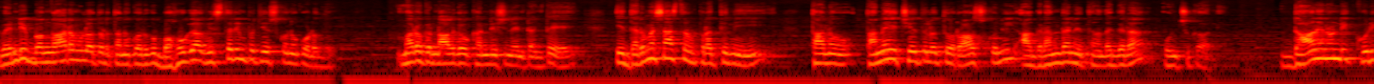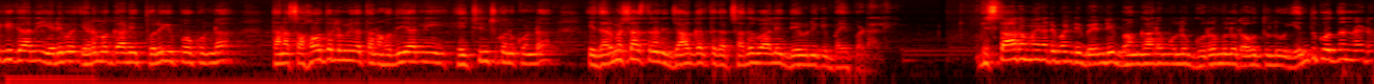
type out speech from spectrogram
వెండి బంగారములు అతడు తన కొరకు బహుగా విస్తరింప చేసుకొనకూడదు. మరొక నాలుగవ కండిషన్ ఏంటంటే ఈ ధర్మశాస్త్ర ప్రతిని తాను తనే చేతులతో రాసుకొని ఆ గ్రంథాన్ని తన దగ్గర ఉంచుకోవాలి. దాని నుండి కుడికి కానీ ఎడమ ఎడమ కానీ తొలగిపోకుండా తన సహోదరుల మీద తన హృదయాన్ని హెచ్చించుకొనకుండా ఈ ధర్మశాస్త్రాన్ని జాగ్రత్తగా చదవాలి దేవునికి భయపడాలి. విస్తారమైనటువంటి వెండి బంగారములు గుర్రములు రౌతులు ఎందుకు వద్దన్నాడు?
